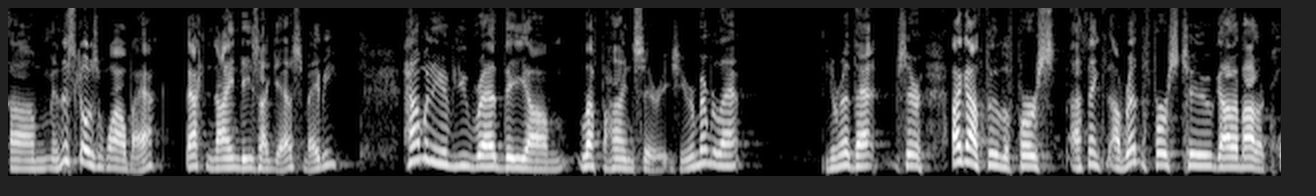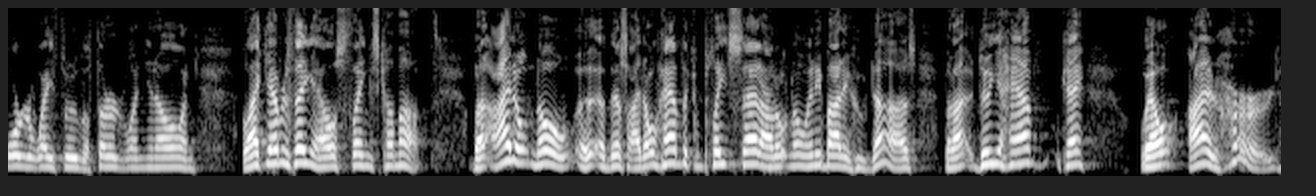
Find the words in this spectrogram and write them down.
um, and this goes a while back, back 90s, I guess, maybe. How many of you read the um, Left Behind series? You remember that? You read that, Sarah? I got through the first, I think I read the first two, got about a quarter way through the third one, you know, and like everything else, things come up. But I don't know uh, this. I don't have the complete set. I don't know anybody who does. But I, do you have? Okay. Well, I had heard.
